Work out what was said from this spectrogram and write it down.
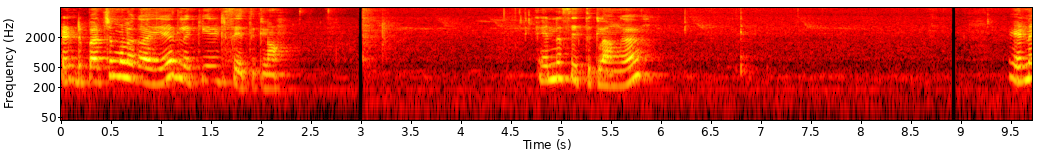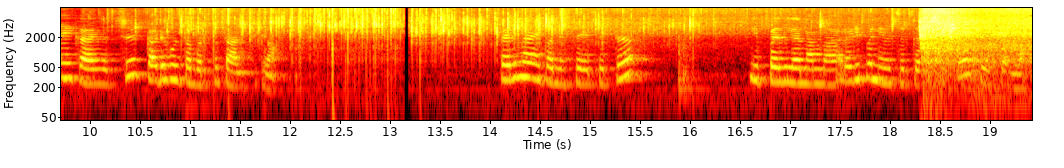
ரெண்டு பச்சை மிளகாயை இதில் கீறிட்டு சேர்த்துக்கலாம். எண்ணெய் சேர்த்துக்கலாங்க. எண்ணெயை காய வச்சு கடுகு பருப்பு தாளிச்சிக்கலாம். பெருங்காயம் கொஞ்சம் சேர்த்துட்டு இப்போ இதில் நம்ம ரெடி பண்ணி வச்சுருக்க சேர்த்துடலாம்.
